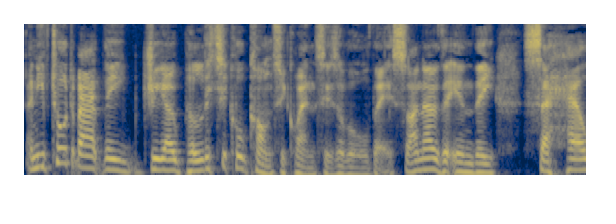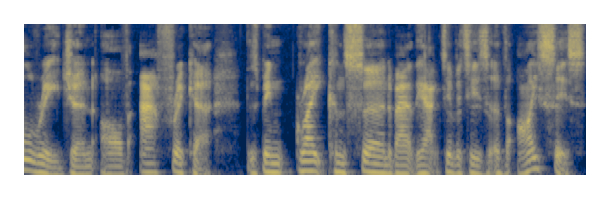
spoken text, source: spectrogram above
And you've talked about the geopolitical consequences of all this. I know that in the Sahel region of Africa, there's been great concern about the activities of ISIS.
